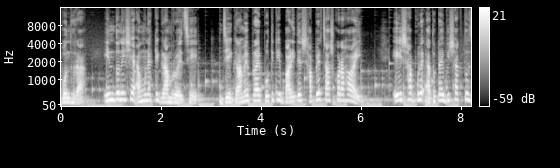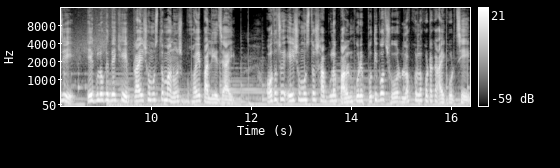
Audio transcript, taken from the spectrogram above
বন্ধুরা, ইন্দোনেশিয়া এমন একটি গ্রাম রয়েছে, যে গ্রামে প্রায় প্রতিটি বাড়িতে সাপের চাষ করা হয়। এই সাপগুলো এতটাই বিষাক্ত যে এগুলোকে দেখে প্রায় সমস্ত মানুষ ভয়ে পালিয়ে যায়। অথচ এই সমস্ত সাপগুলো পালন করে প্রতি বছর লক্ষ লক্ষ টাকা আয় করছে।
